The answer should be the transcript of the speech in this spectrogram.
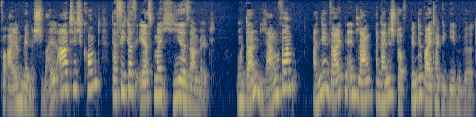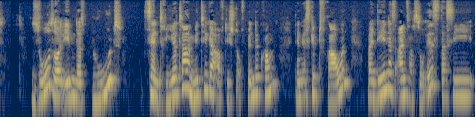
vor allem wenn es schwallartig kommt, dass sich das erstmal hier sammelt und dann langsam an den Seiten entlang an deine Stoffbinde weitergegeben wird. So soll eben das Blut zentrierter, mittiger auf die Stoffbinde kommen. Denn es gibt Frauen, bei denen es einfach so ist, dass sie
